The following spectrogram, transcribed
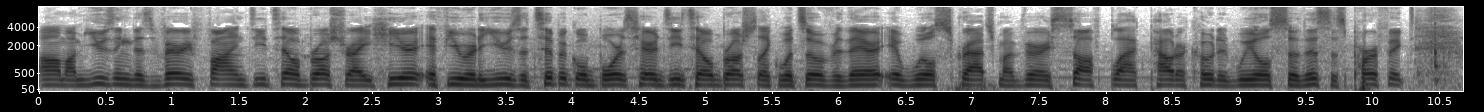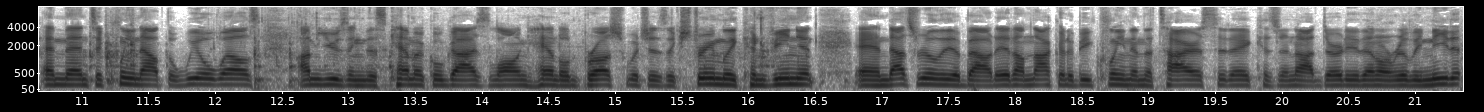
Um, I'm using this very fine detail brush right here. If you were to use a typical boar's hair detail brush like what's over there, it will scratch my very soft black powder coated wheels. So this is perfect. And then to clean out the wheel wells, I'm using this Chemical Guys long handled brush, which is extremely convenient. And that's really about it. I'm not gonna be cleaning the tires today because they're not dirty. They don't really need it.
